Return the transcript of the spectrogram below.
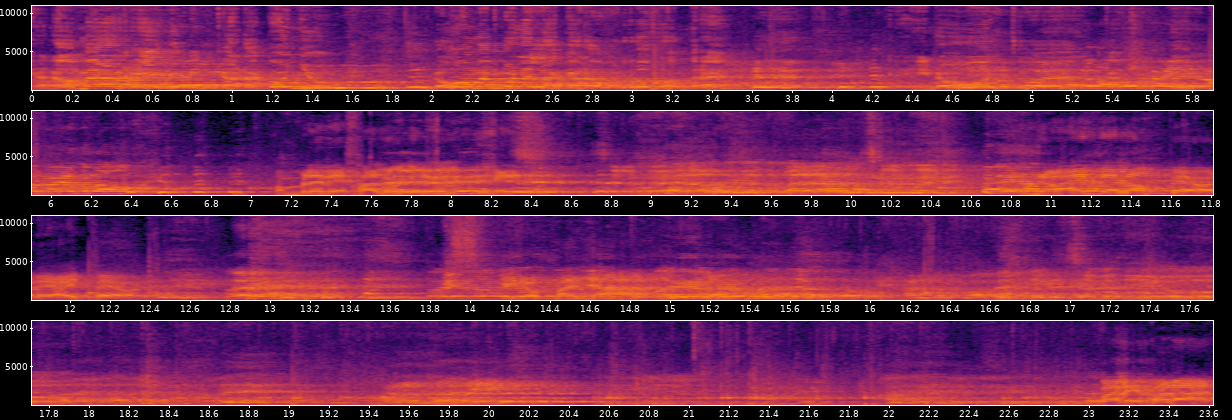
Que no me ríes de mi cara, coño. Luego me pones la cara borrosa, Andrés. Y no, esto es cachondeo. Hombre, déjalo que, que Se le mueve la boca, no es de los peores, hay peores. Iros para allá. Se ha metido... Vale, parad.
